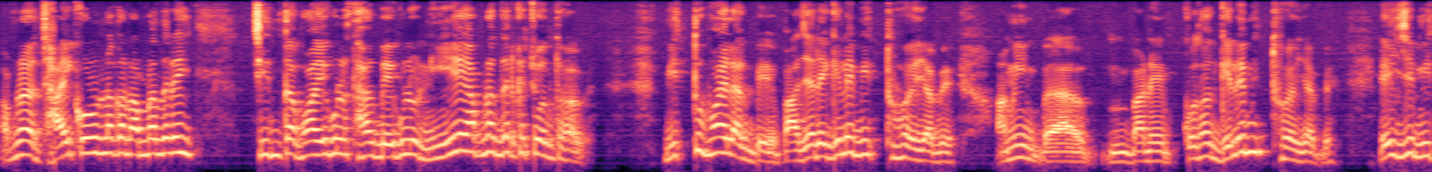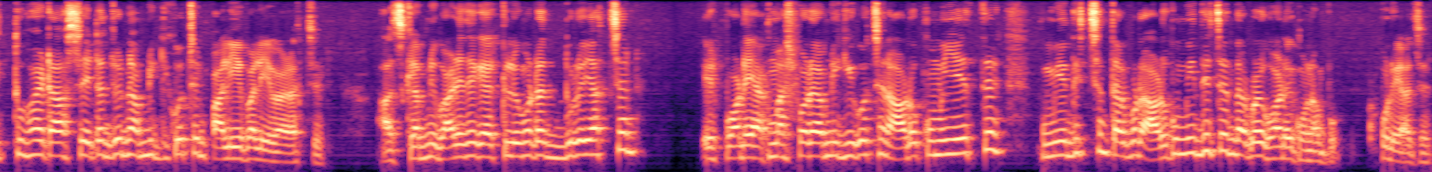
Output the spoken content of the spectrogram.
আপনারা যাই করুন না কেন, আপনাদের এই চিন্তা ভয় এগুলো থাকবে, এগুলো নিয়ে আপনাদেরকে চলতে হবে। মৃত্যু ভয় লাগবে, বাজারে গেলে মৃত্যু হয়ে যাবে। আমি মানে কোথাও গেলে মৃত্যু হয়ে যাবে। এই যে মৃত্যু ভয়টা আসছে, এটার জন্য আপনি কি করছেন? পালিয়ে পালিয়ে বেড়াচ্ছেন। আজকে আপনি বাড়ি থেকে এক কিলোমিটার দূরে যাচ্ছেন এরপরে এক মাস পরে আপনি কি করছেন? আরও কমিয়ে যেতে কমিয়ে দিচ্ছেন, তারপরে আরও কমিয়ে দিচ্ছেন, তারপরে ঘরে কোনা পড়ে আছেন।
